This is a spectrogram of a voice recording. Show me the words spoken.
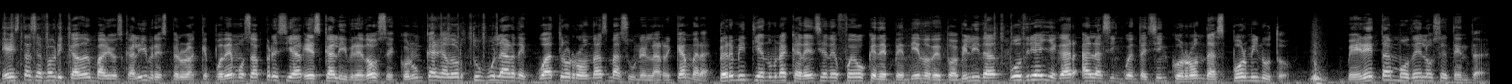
Esta se ha fabricado en varios calibres, pero la que podemos apreciar es calibre 12, con un cargador tubular de 4 rondas más una en la recámara, permitiendo una cadencia de fuego que dependiendo de tu habilidad podría llegar a las 55 rondas por minuto. Beretta modelo 70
